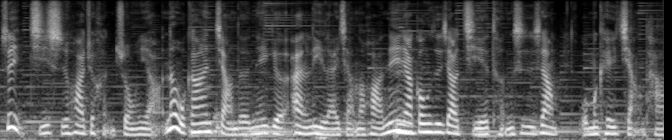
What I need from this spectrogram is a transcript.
所以即时化就很重要。那我刚刚讲的那个案例来讲的话，那家公司叫捷腾，事实上我们可以讲它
